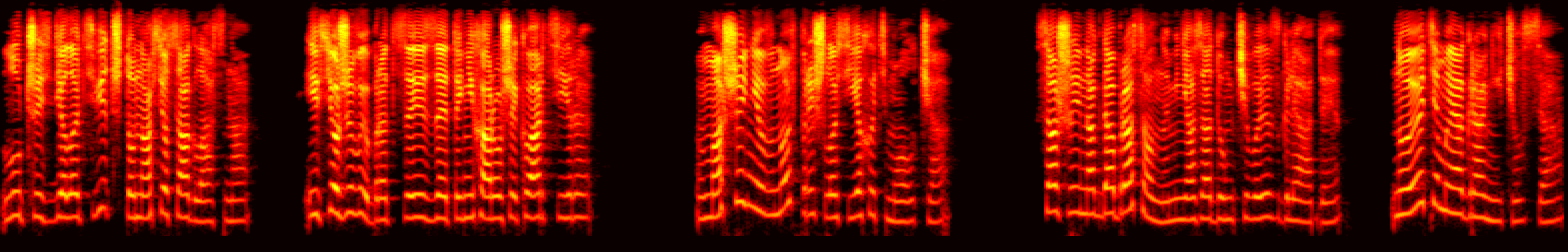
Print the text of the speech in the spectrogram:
Лучше сделать вид, что на все согласна, и все же выбраться из этой нехорошей квартиры. В машине вновь пришлось ехать молча. Саша иногда бросал на меня задумчивые взгляды, но этим и ограничился.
